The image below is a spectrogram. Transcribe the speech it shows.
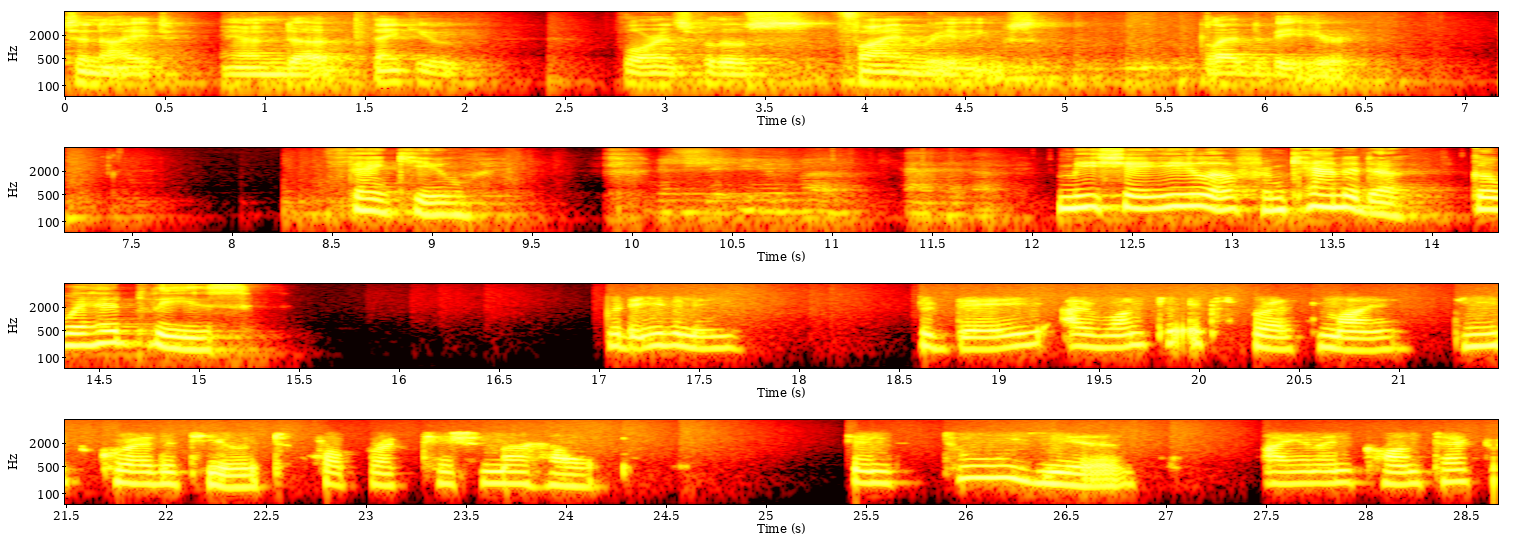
tonight. And uh, thank you, Florence, for those fine readings. Glad to be here. Thank you. Mishaela, Mishaela from Canada. Go ahead, please. Good evening. Today, I want to express my deep gratitude for practitioner help. Since two years, I am in contact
